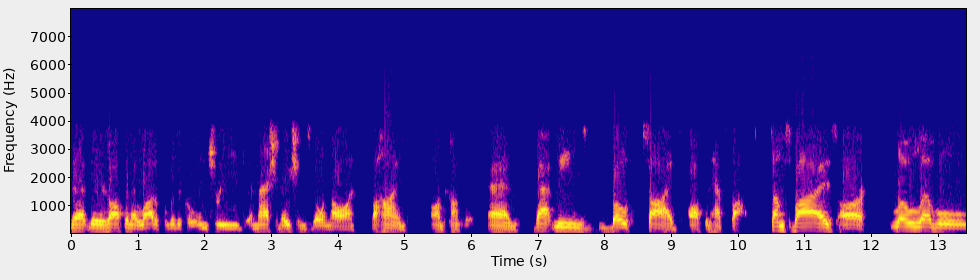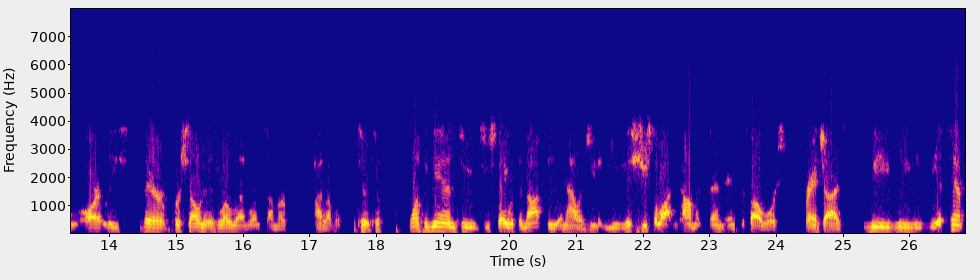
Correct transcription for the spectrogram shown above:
That there's often a lot of political intrigue and machinations going on behind armed conflict. And that means both sides often have spies. Some spies are low level, or at least their persona is low level, and some are high level. To, to once again, to to stay with the Nazi analogy that you this is used a lot in comics and in the Star Wars franchise. The the the attempt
